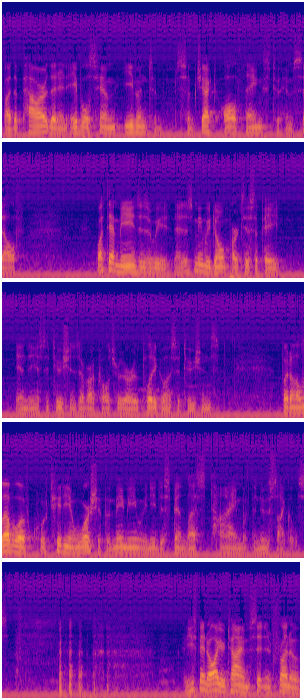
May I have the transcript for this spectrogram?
by the power that enables him even to subject all things to himself. What that means is we that doesn't mean we don't participate in the institutions of our culture or the political institutions. But on the level of quotidian worship, it may mean we need to spend less time with the news cycles. if you spend all your time sitting in front of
